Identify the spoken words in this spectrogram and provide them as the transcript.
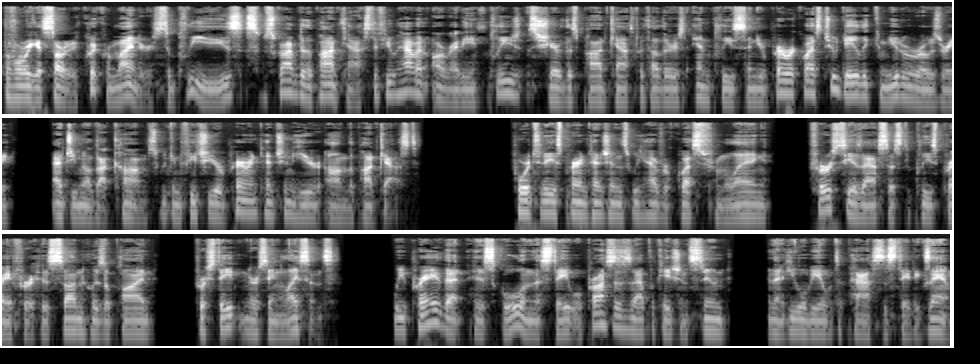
Before we get started, quick reminders to please subscribe to the podcast. If you haven't already, please share this podcast with others and please send your prayer request to dailycommuterrosary at gmail.com so we can feature your prayer intention here on the podcast. For today's prayer intentions, we have requests from Lang. First, he has asked us to please pray for his son who has applied for state nursing license. We pray that his school in the state will process his application soon and that he will be able to pass the state exam.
